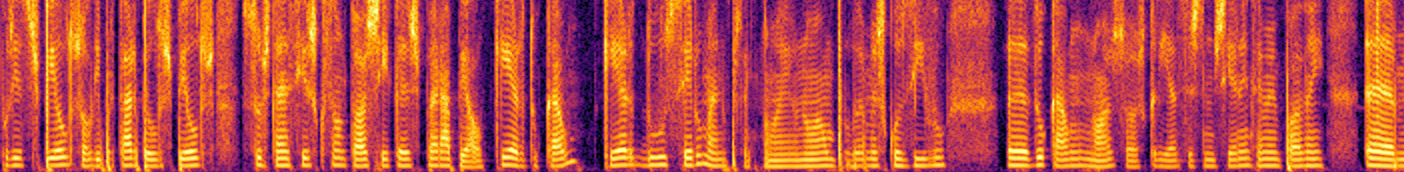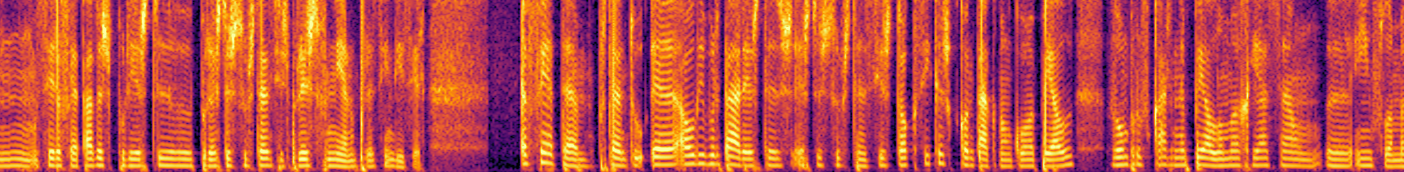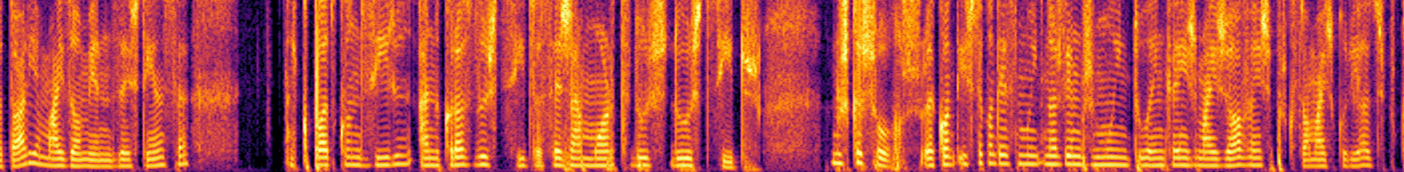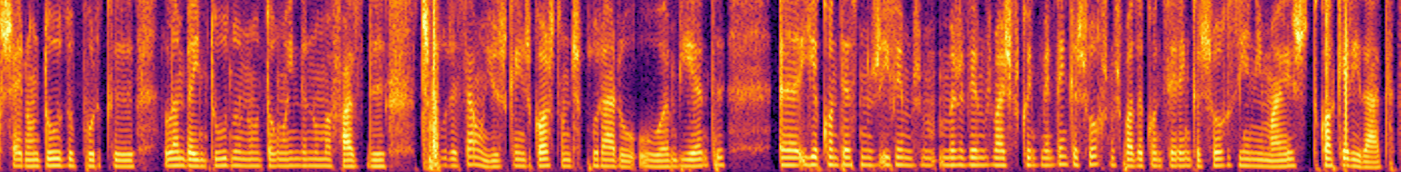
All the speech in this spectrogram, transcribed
por esses pelos, ou libertar pelos pelos, substâncias que são tóxicas para a pele, quer do cão, quer do ser humano. Portanto, não é, não é um problema exclusivo uh, do cão. Nós, ou as crianças, se mexerem, também podem ehm, ser afetadas por, este, por estas substâncias, por este veneno, por assim dizer. Afeta, portanto, uh, ao libertar estas, estas substâncias tóxicas que contactam com a pele, vão provocar na pele uma reação uh, inflamatória mais ou menos extensa, e que pode conduzir à necrose dos tecidos, ou seja, à morte dos, dos tecidos. Nos cachorros, isto acontece muito, nós vemos muito em cães mais jovens, porque são mais curiosos, porque cheiram tudo, porque lambem tudo, não estão ainda numa fase de, de exploração e os cães gostam de explorar o, o ambiente uh, e acontece-nos, e vemos, mas vemos mais frequentemente em cachorros, mas pode acontecer em cachorros e animais de qualquer idade.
